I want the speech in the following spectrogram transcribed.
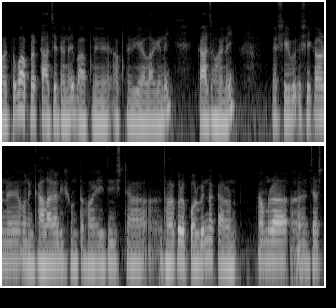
হয়তো বা আপনার কাজে দেয় নাই বা আপনি, আপনার ইয়া লাগে নাই, কাজ হয় নাই। সেই সেই কারণে অনেক গালাগালি শুনতে হয়। এই জিনিসটা দয়া করে করবেন না, কারণ আমরা জাস্ট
